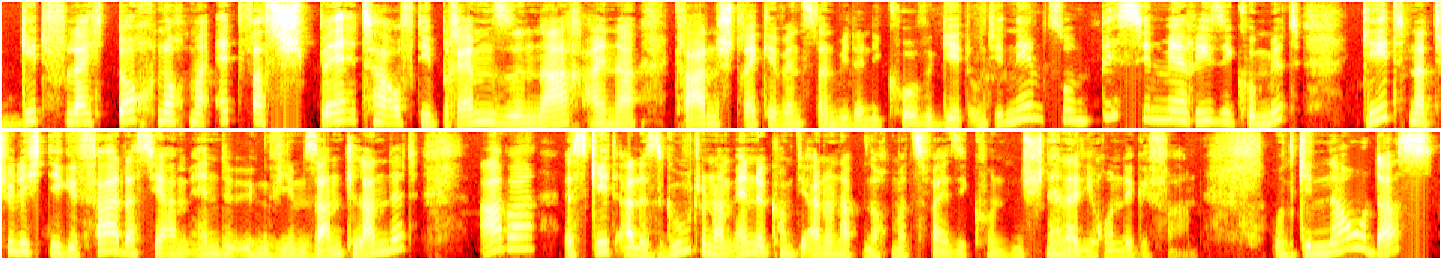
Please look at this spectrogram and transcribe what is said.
geht vielleicht doch noch mal etwas später auf die Bremse nach einer geraden Strecke, wenn es dann wieder in die Kurve geht. Und ihr nehmt so ein bisschen mehr Risiko mit. Geht natürlich die Gefahr, dass ihr am Ende irgendwie im Sand landet. Aber es geht alles gut und am Ende kommt ihr an und habt nochmal zwei Sekunden schneller die Runde gefahren. Und genau das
